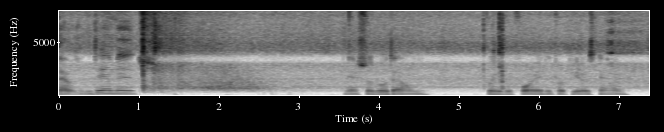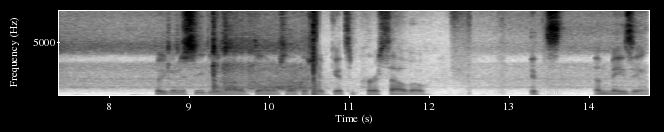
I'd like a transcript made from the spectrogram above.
Thousand damage. Yeah, she'll go down way before any torpedoes down. But you can just see the amount of damage that the ship gets per salvo. It's amazing.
